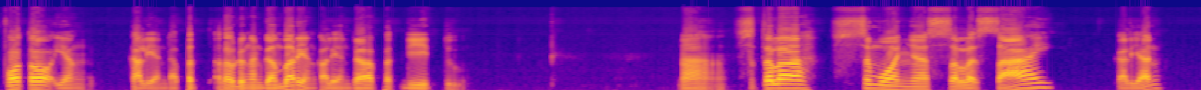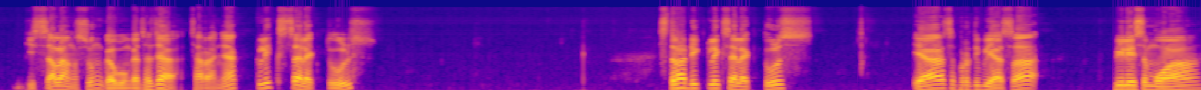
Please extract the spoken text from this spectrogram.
foto yang kalian dapat atau dengan gambar yang kalian dapat gitu. Nah, setelah semuanya selesai, kalian bisa langsung gabungkan saja. Caranya klik select tools. Setelah diklik select tools, ya seperti biasa, pilih semua.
